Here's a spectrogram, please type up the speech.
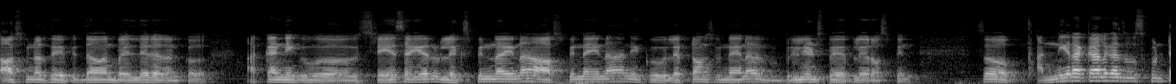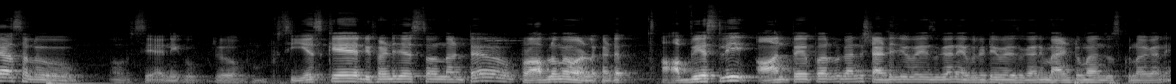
ఆఫ్ స్పిన్నర్తో వేయిద్దామని బయలుదేరారు అనుకో అక్కడ నీకు శ్రేయస్ అయ్యర్ లెగ్ స్పిన్ అయినా ఆఫ్ స్పిన్ అయినా నీకు లెఫ్ట్ ఆర్మ్ స్పిన్ అయినా brilliant player of spin. So అన్ని రకాలుగా చూసుకుంటే అసలు నీకు సిఎస్కే డిఫెండ్ చేస్తుందంటే ప్రాబ్లమే వాళ్ళకి. అంటే ఆబ్వియస్లీ ఆన్ పేపర్ కానీ స్ట్రాటజీ వైజ్ కానీ ఎబిలిటీ వైజ్ కానీ మ్యాన్ టు మ్యాన్ చూసుకున్నా కానీ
